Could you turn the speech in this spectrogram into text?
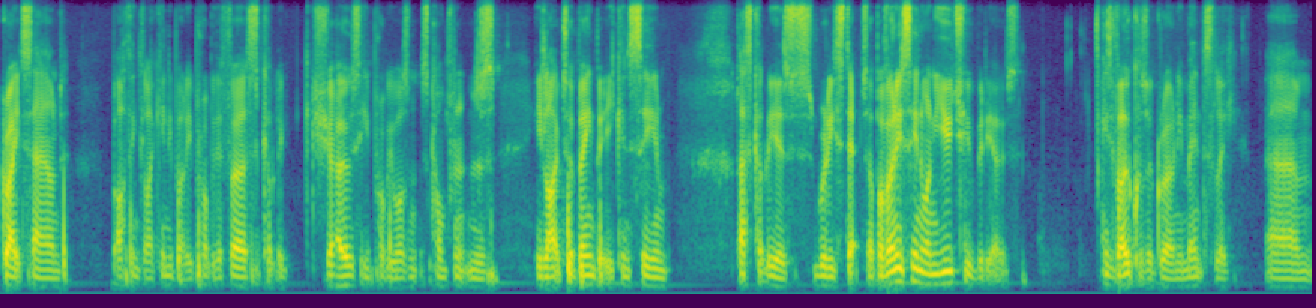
great sound. I think like anybody, probably the first couple of shows he probably wasn't as confident as he'd like to have been, but you can see him last couple of years really stepped up. I've only seen him on YouTube videos. His vocals have grown immensely, um,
